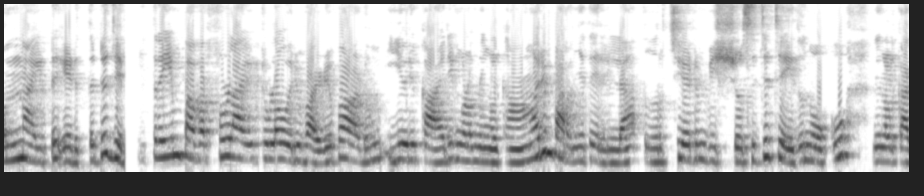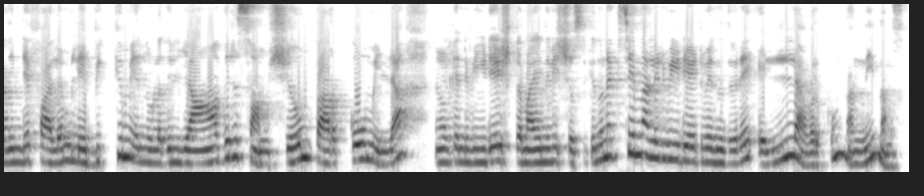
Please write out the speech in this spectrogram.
ഒന്നായിട്ട് എടുത്തിട്ട് ഇത്രയും പവർഫുൾ ആയിട്ടുള്ള ഒരു വഴിപാടും ഈ ഒരു കാര്യങ്ങളും നിങ്ങൾക്ക് ആരും പറഞ്ഞു തരില്ല. തീർച്ചയായിട്ടും വിശ്വസിച്ച് ചെയ്തു നോക്കൂ. നിങ്ങൾക്ക് അതിന്റെ ഫലം ലഭിക്കും എന്നുള്ളതിൽ യാതൊരു സംശയവും തർക്കവുമില്ല. നിങ്ങൾക്ക് എന്റെ വീഡിയോ ഇഷ്ടമായി എന്ന് വിശ്വസിക്കുന്നു. നെക്സ്റ്റ് ടൈം നല്ലൊരു വീഡിയോ ആയിട്ട് വരുന്നതുവരെ എല്ലാവർക്കും നന്ദി നമസ്കാരം.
